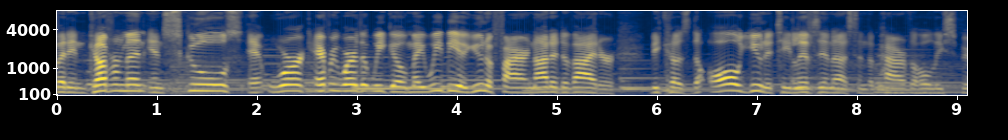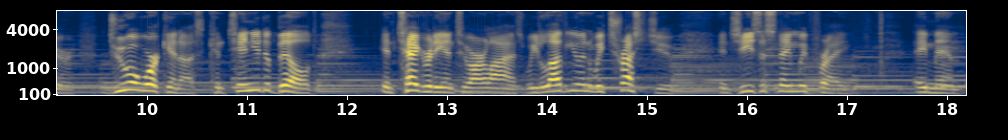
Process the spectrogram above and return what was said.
but in government, in schools, at work, everywhere that we go. May we be a unifier, not a divider, because the all unity lives in us in the power of the Holy Spirit. Do a work in us. Continue to build integrity into our lives. We love you and we trust you. In Jesus' name we pray. Amen.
